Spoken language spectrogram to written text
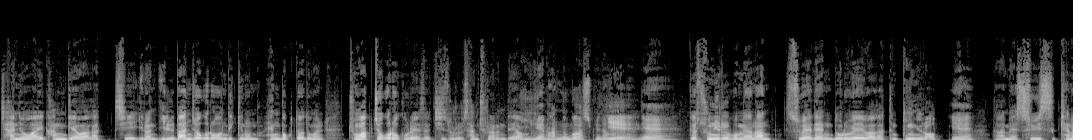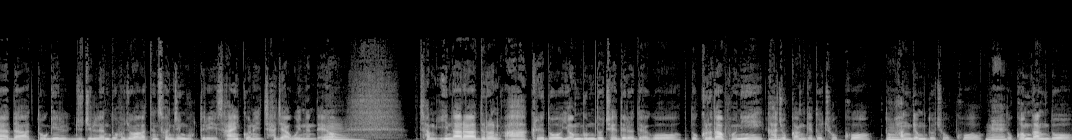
자녀와의 관계와 같이 이런 일반적으로 느끼는 행복도 등을 종합적으로 고려해서 지수를 산출하는데요. 이게 맞는 것 같습니다. 예. 예. 그러니까 순위를 보면은 스웨덴, 노르웨이와 같은 북유럽, 예. 다음에 스위스, 캐나다, 독일, 뉴질랜드, 호주와 같은 선진국들이 상위권에 차지하고 있는데요. 음. 참 이 나라들은 아 그래도 연금도 제대로 되고 또 그러다 보니 가족 음. 관계도 좋고 또 음. 환경도 좋고 네. 또 건강도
